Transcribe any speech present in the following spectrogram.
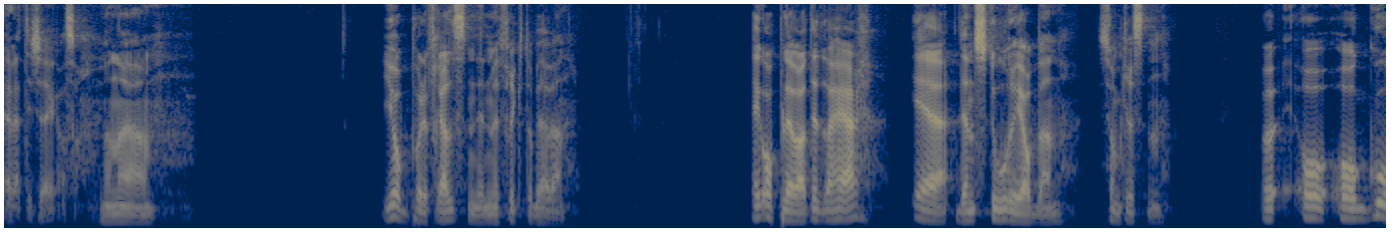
Jeg vet ikke, jeg, altså. Men uh, jobb på det frelsen din med frykt og beven. Jeg opplever at dette her er den store jobben som kristen. Å gå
